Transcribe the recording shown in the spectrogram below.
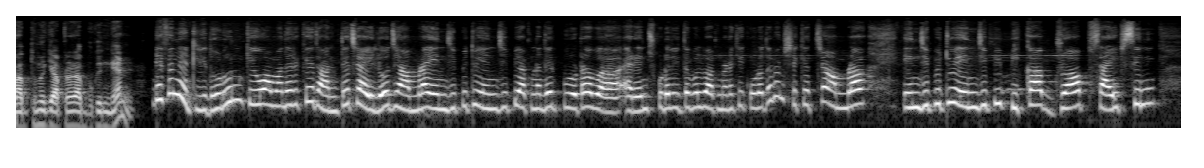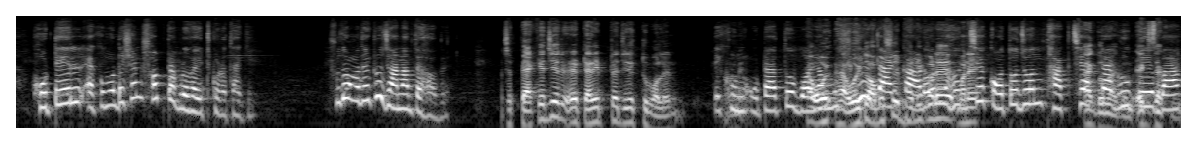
মাধ্যমে কি আপনারা বুকিং নেন? ডেফিনেটলি ধরুন কেউ আমাদেরকে জানতে চাইলো যে আমরা এনজিপি টু এনজিপি আপনাদের পুরোটা অ্যারেঞ্জ করে দিতে বলব আপনারা কি করে দেবেন? সেক্ষেত্রে আমরা NJP to NJP pick up drop sight seen hotel accommodation সবটা প্রোভাইড করে থাকি। শুধু আমাদের একটু জানাতে হবে। আচ্ছা প্যাকেজের ট্যারিফটা যদি একটু বলেন। দেখুন ওটা তো বলা হ্যাঁ, ওইটা মুশকিল তার কারণ মানে- হচ্ছে কতজন থাকছে একটা গ্রুপে বা হ্যাঁ।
